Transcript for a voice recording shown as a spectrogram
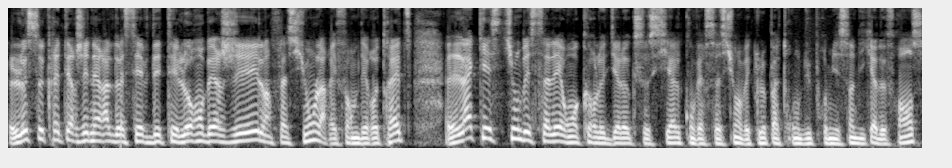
le secrétaire général de la CFDT, Laurent Berger, l'inflation, la réforme des retraites, la question des salaires ou encore le dialogue social, conversation avec le patron du premier syndicat de France,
